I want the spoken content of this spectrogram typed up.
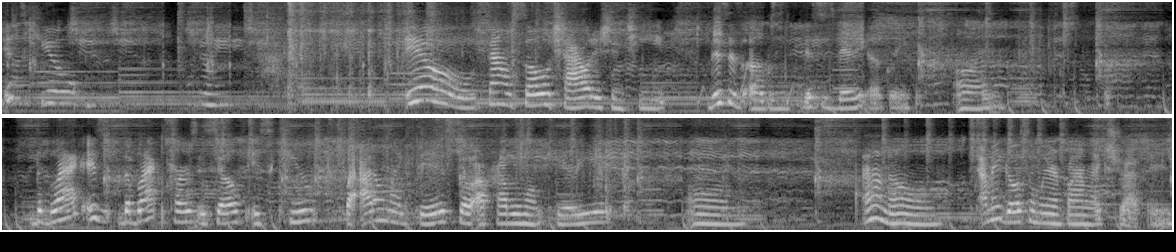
it's cute. Ew, sounds so childish and cheap. This is ugly. This is very ugly. Um, the black is the black purse itself is cute, but I don't like this, so I probably won't carry it. Um, I don't know. I may go somewhere and find like strap and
